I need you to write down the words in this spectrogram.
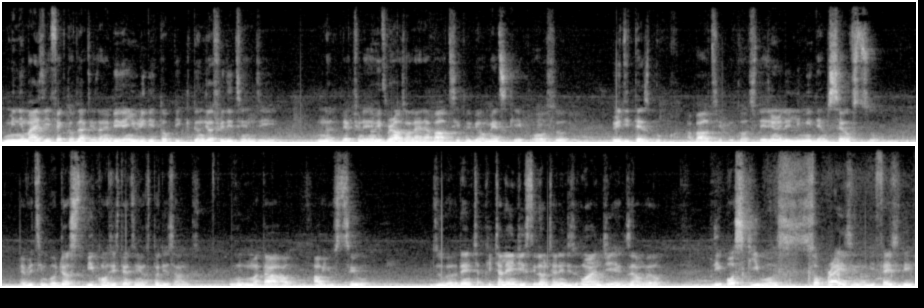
minimize the effect of that is that maybe when you read the topic, don't just read it in the lecture, maybe browse online about it, maybe on Medscape, also read the textbook about it because they didn't really limit themselves to everything, but just be consistent in your studies and no matter how, how you still do well. Then the ch- is still on challenges, O&G exam, well, the OSCE was surprising on the first day.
